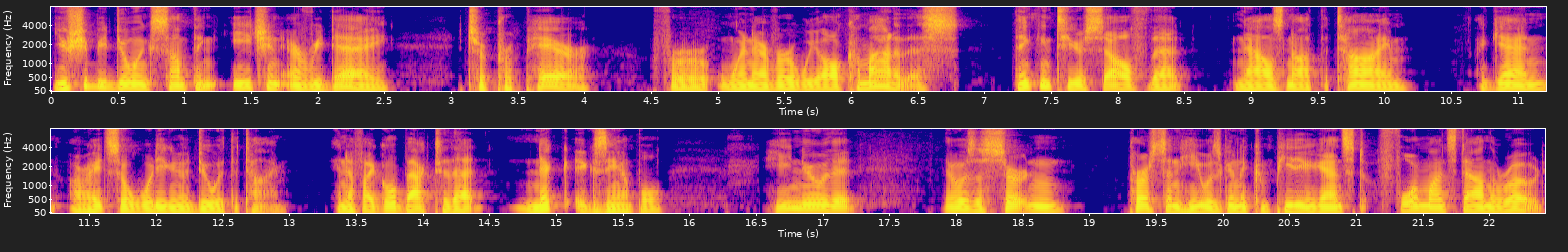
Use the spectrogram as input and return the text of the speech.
you should be doing something each and every day to prepare for whenever we all come out of this. Thinking to yourself that now's not the time. Again, all right, so what are you going to do with the time? And if I go back to that Nick example, he knew that there was a certain person he was going to compete against four months down the road.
